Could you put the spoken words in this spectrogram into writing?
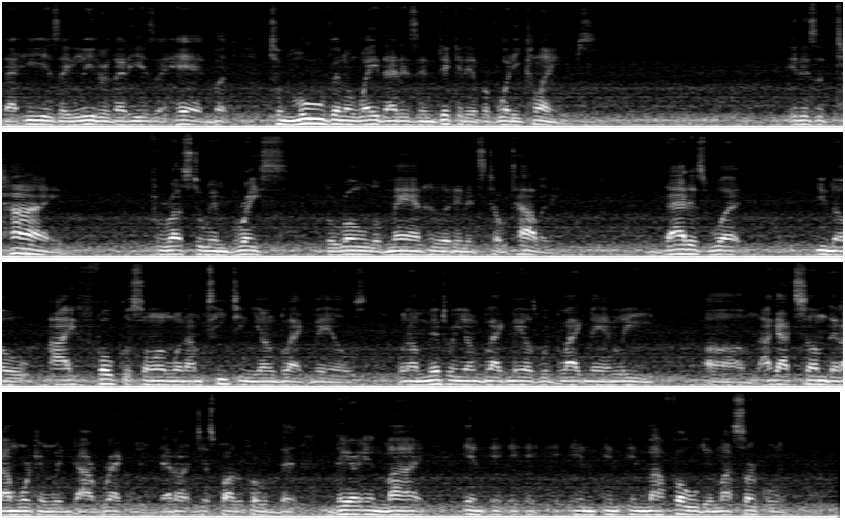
that he is a leader, that he is a head, but to move in a way that is indicative of what he claims. It is a time for us to embrace the role of manhood in its totality. That is what, you know, I focus on when I'm teaching young black males, when I'm mentoring young black males with Black Man Lead. Um, I got some that I'm working with directly that aren't just part of the program, that they're in my in in in in, my fold, in my circle.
